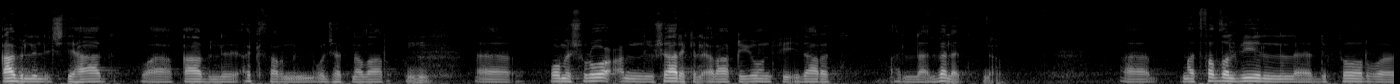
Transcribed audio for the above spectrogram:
قابل للاجتهاد وقابل لأكثر من وجهة نظر هو مشروع أن يشارك العراقيون في إدارة البلد نعم. آه، ما تفضل به الدكتور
